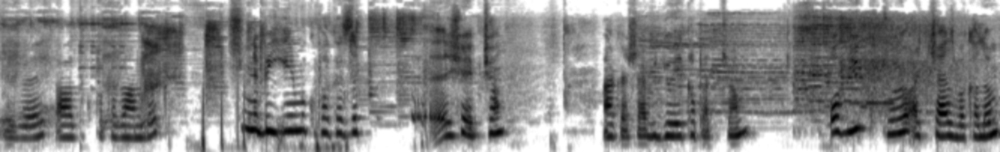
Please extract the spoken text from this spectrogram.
Evet. 6 kupa kazandık. Şimdi bir 20 kupa kazıp e, şey yapacağım. Arkadaşlar videoyu kapatacağım. O büyük kutuyu açacağız bakalım.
